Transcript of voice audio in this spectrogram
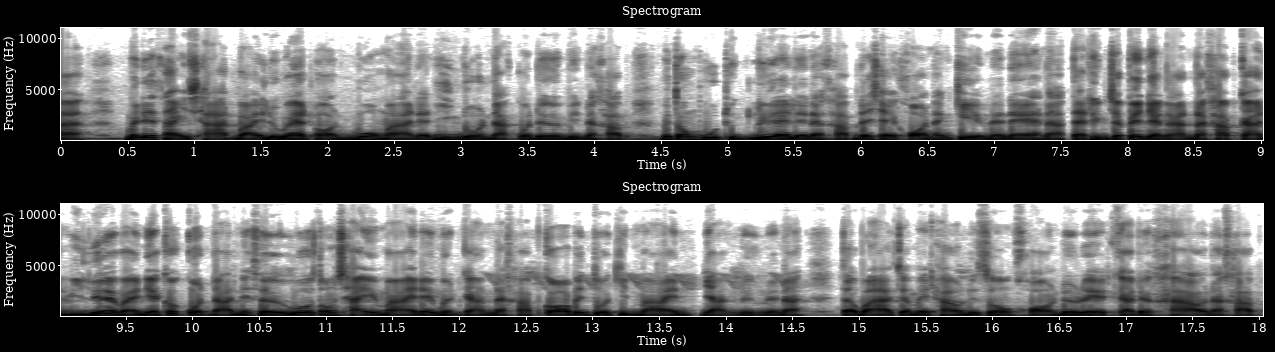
ไม่ได้ใส่ชาร์จไวหรือแวดออนม่วงมาเนี่ยยิ่งโดนหนักกว่าเดิมอีกนะครับ ไม่ต้องพูดถึงเลื่อยเลยนะครับ ได้ใช้คอนทั้งเกมแน่ๆนะแต่ถึงจะเป็นอย่างนั้นนะครับ การมีเลื่อยไว้เนี่ยก็กดดันให้เซอร์โวต้องใช้ไม้ได้เหมือนกันนะครับ ก็เป็นตัวกินไม้อย่างหนึ่งเลยนะ แต่ว่าอาจจะไม่เท่าในส่วนของเดเรดกับเดอะคาวนะครับ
